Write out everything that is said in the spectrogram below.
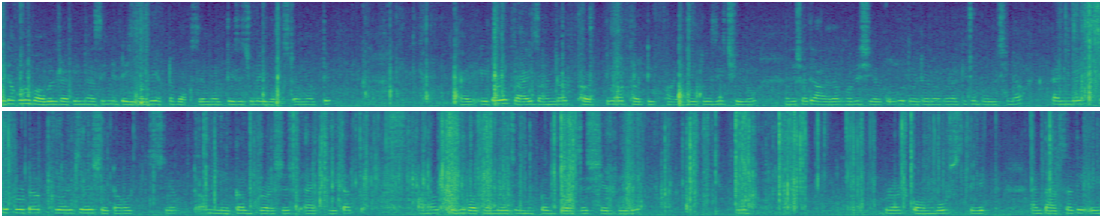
এটা কোনো বাবল র্যাপিং আসেনি এটা এইভাবেই একটা বক্সের মধ্যে এসেছিল, এই বক্সটার মধ্যে। আর এটারও প্রাইস আন্ডার থার্টি আর থার্টি ফাইভ রুপিসই ছিল। আমাদের সাথে আলাদাভাবে শেয়ার করব, তো এটার ব্যাপারে আর কিছু বলছি না। অ্যান্ড নেক্সট যে প্রোডাক্ট রয়েছে, সেটা হচ্ছে একটা মেকআপ ব্রাশেস অ্যান্ড এটা আমার খুবই পছন্দ হয়েছে মেকআপ ব্রাশের শেডগুলো ব্রাশ কম্বো সেট অ্যান্ড তার সাথে এই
